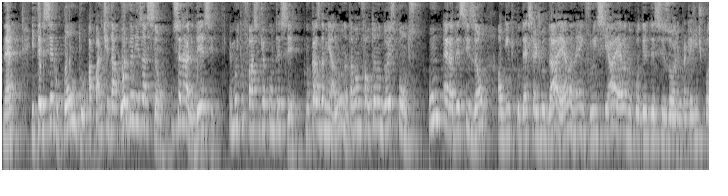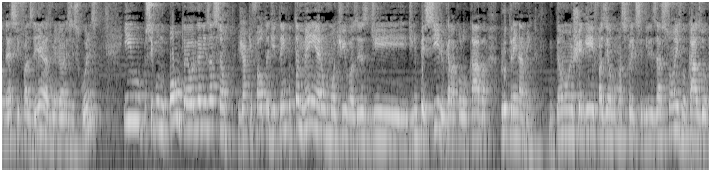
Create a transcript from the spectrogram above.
Né? E terceiro ponto, a parte da organização. Um cenário desse é muito fácil de acontecer. No caso da minha aluna, estavam faltando dois pontos. Um era a decisão, alguém que pudesse ajudar ela, né, influenciar ela no poder decisório para que a gente pudesse fazer as melhores escolhas. E o segundo ponto é a organização, já que falta de tempo também era um motivo, às vezes, de, de empecilho que ela colocava para o treinamento. Então eu cheguei a fazer algumas flexibilizações, no caso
